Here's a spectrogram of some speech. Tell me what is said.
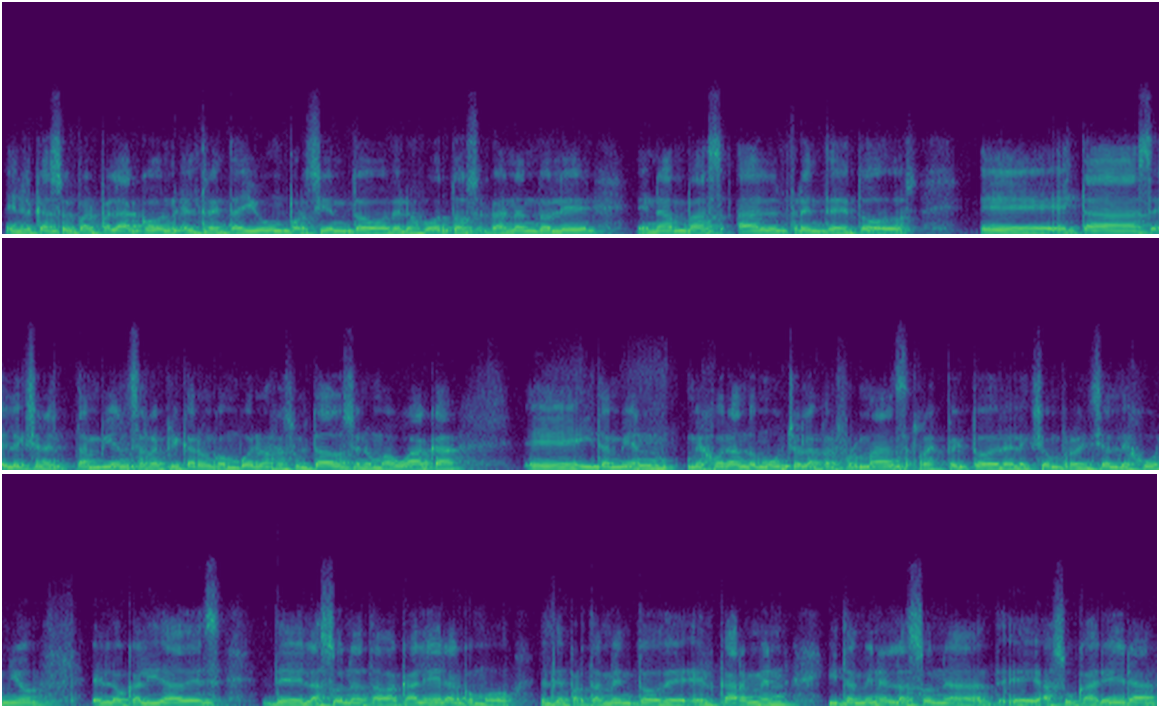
en el caso de Palpalá con el 31% de los votos, ganándole en ambas al Frente de Todos. Eh, estas elecciones también se replicaron con buenos resultados en Humahuaca. Eh, y también mejorando mucho la performance respecto de la elección provincial de junio en localidades de la zona tabacalera como el departamento de El Carmen y también en la zona eh, azucarera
